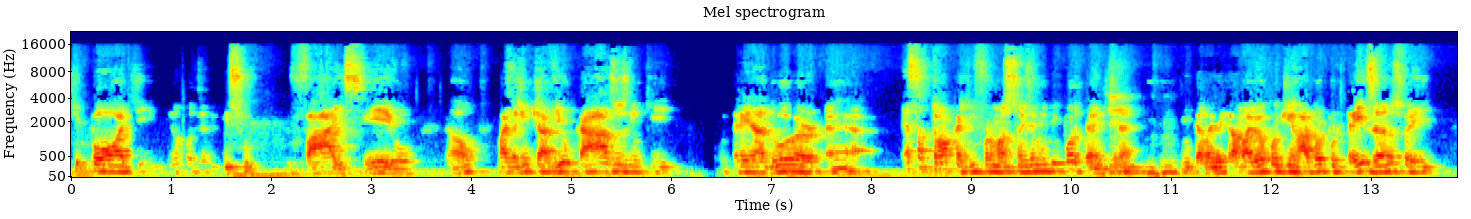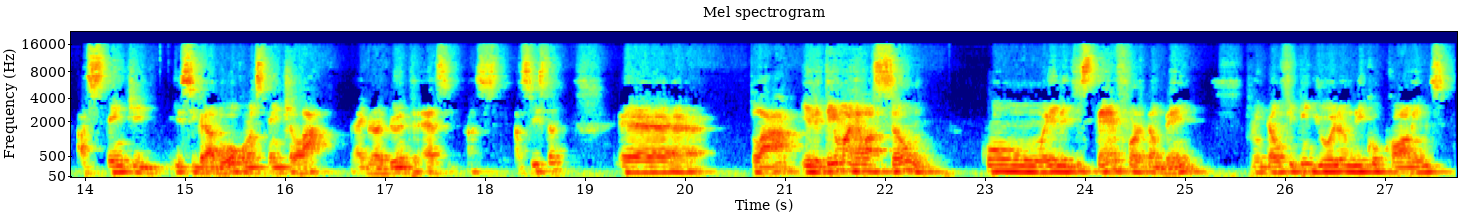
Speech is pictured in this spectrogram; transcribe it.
que pode, não estou dizendo que isso vai ser ou não, mas a gente já viu casos em que o treinador. É, essa troca de informações é muito importante, né? Uhum. Então, ele trabalhou com o Tim Harbaugh por três anos, foi assistente e se graduou como assistente lá, né, Graduate Assistant. É, lá, ele tem uma relação com ele de Stanford também, então fiquem de olho no Nico Collins,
